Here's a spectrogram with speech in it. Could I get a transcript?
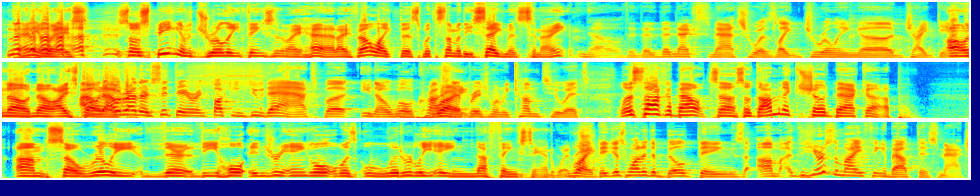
Anyways, so speaking of drilling things into my head, I felt like this with some of these segments tonight. No, the, the, the next match was like drilling a gigantic. Oh no, no, I felt I would, I would rather sit there and fucking do that, but you know we'll cross Right. that bridge when we come to it. Let's talk about. Uh, so Dominik showed back up. Um, so really, there the whole injury angle was literally a nothing sandwich. Right, they just wanted to build things. Um, here's the my thing about this match.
